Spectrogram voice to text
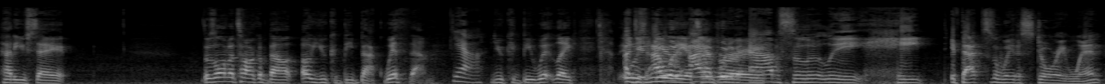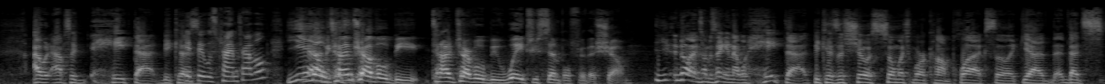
how do you say? There's a lot of talk about oh, you could be back with them. Yeah. You could be with like it I was did- I merely would, a I would temporary. absolutely hate if that's the way the story went. I would absolutely hate that because If it was time travel? yeah, no, because- time travel would be time travel would be way too simple for this show. Y- No, I'm saying, and I would hate that because this show is so much more complex. So, like, yeah, that's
